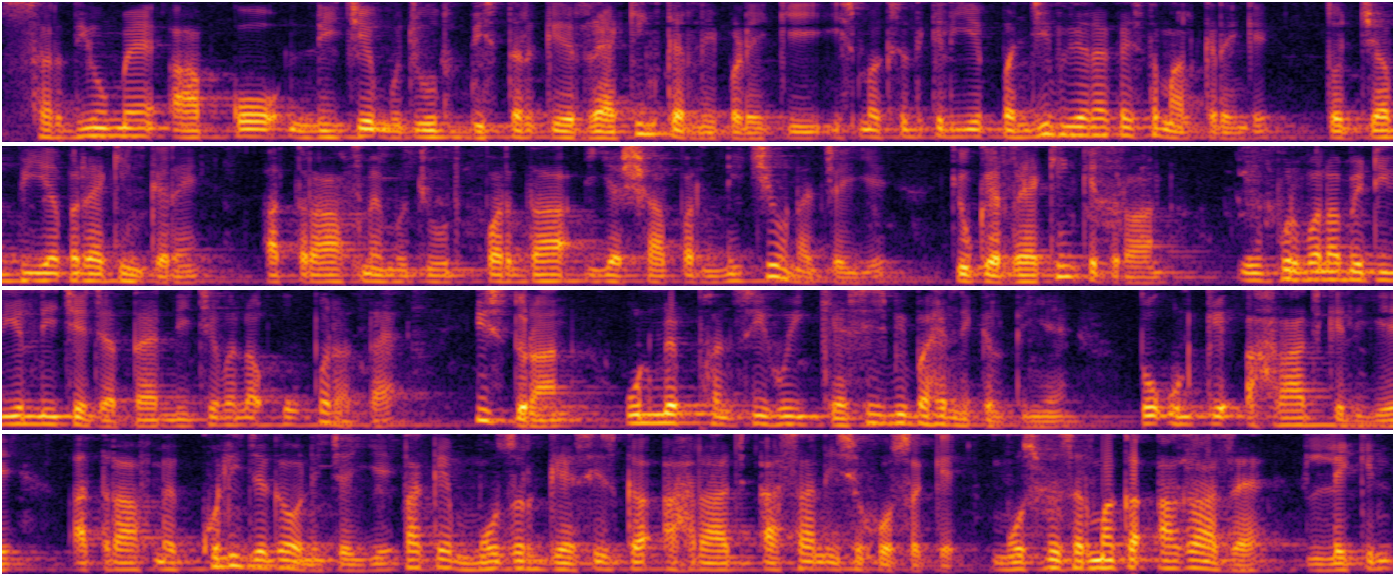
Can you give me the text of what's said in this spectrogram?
सर्दियों में आपको नीचे मौजूद बिस्तर की रैकिंग करनी पड़ेगी। इस मकसद के लिए पंजी वगैरह का इस्तेमाल करेंगे। तो जब भी आप रैकिंग करें, अतराफ में मौजूद पर्दा या शापर नीचे होना चाहिए, क्योंकि रैकिंग के दौरान ऊपर वाला मटेरियल नीचे जाता है, नीचे वाला ऊपर आता है। इस दौरान उनमें फंसी हुई गैसेज भी बाहर निकलती हैं। तो उनके अहराज के लिए अतराफ में खुली जगह होनी चाहिए ताकि मोजर गैसेज का अहराज आसानी से हो सके। मौसम सरमा का आगाज़ है, लेकिन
